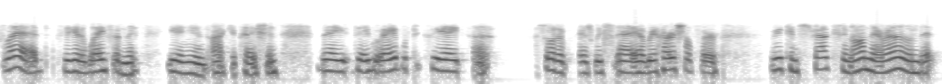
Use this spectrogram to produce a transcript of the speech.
fled to get away from the Union occupation, they they were able to create a sort of, as we say, a rehearsal for Reconstruction on their own that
